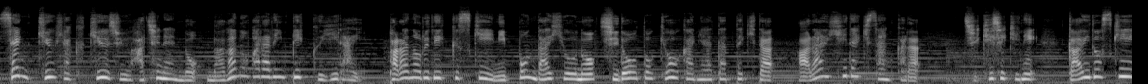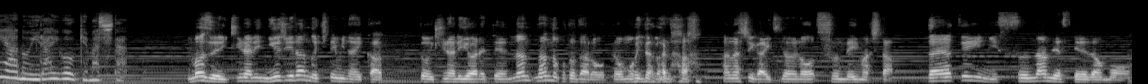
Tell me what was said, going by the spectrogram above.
1998年の長野パラリンピック以来パラノルディックスキー日本代表の指導と強化に当たってきた新井秀樹さんから直々にガイドスキーヤーの依頼を受けましたまずいきなりニュージーランド来てみないかといきなり言われて、な何のことだろうって思いながら話が一度の進んでいました。大学院に進んだんですけれども、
